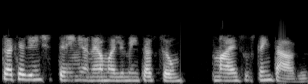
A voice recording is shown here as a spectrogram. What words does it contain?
para que a gente tenha né, uma alimentação mais sustentável.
